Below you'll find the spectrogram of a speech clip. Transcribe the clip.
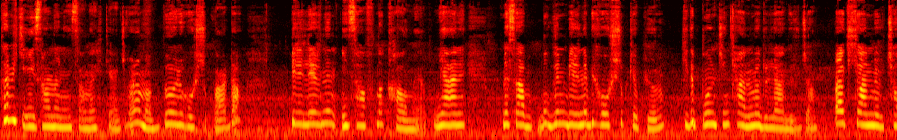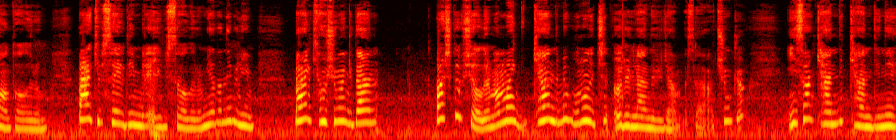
Tabii ki insanların insanlara ihtiyacı var ama böyle hoşluklarda birilerinin insafına kalmayalım. Yani mesela bugün birine bir hoşluk yapıyorum. Gidip bunun için kendimi ödüllendireceğim. Belki kendime bir çanta alırım. Belki sevdiğim bir elbise alırım. Ya da ne bileyim belki hoşuma giden başka bir şey alırım ama kendimi bunun için ödüllendireceğim mesela. Çünkü insan kendi kendini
